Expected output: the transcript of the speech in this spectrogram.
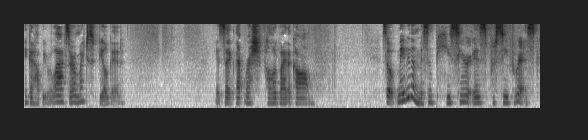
it could help you relax, or it might just feel good. It's like that rush followed by the calm. So maybe the missing piece here is perceived risk,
